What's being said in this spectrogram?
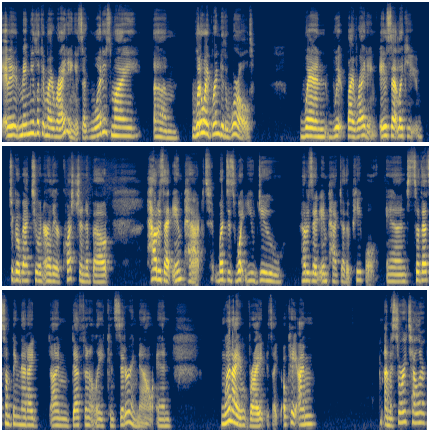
it made me look at my writing. It's like what is my um what do i bring to the world when by writing? Is that like you to go back to an earlier question about how does that impact what does what you do how does it impact other people? And so that's something that i i'm definitely considering now. And when i write it's like okay i'm i'm a storyteller.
